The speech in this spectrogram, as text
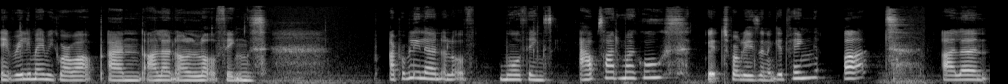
It really made me grow up and I learned a lot of things. I probably learned a lot of more things outside of my course, which probably isn't a good thing, but I learned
